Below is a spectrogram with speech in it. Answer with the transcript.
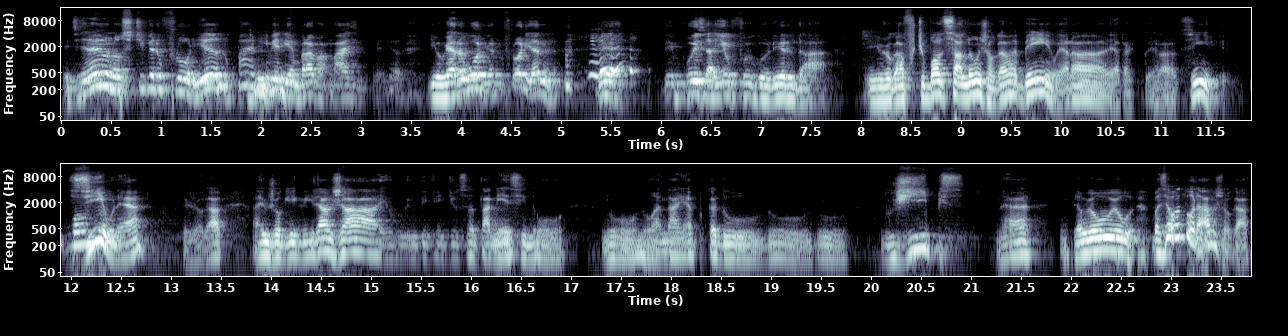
Ele dizia, não, o nosso time era o Floriano, pá, nem me lembrava mais, entendeu? E eu era o goleiro do Floriano. né? É, depois aí eu fui goleiro da. Eu jogava futebol de salão, jogava bem, eu era, era, era assim, diziam, né? Eu jogava. Aí eu joguei no Irajá, eu, eu defendi o Santanense no, no, no- na época do, do, do, do Gips, né? Então eu, eu. Mas eu adorava jogar.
